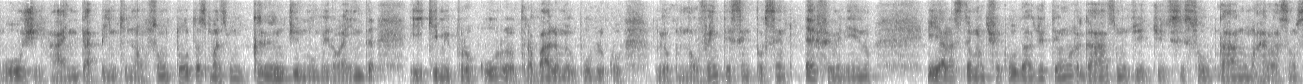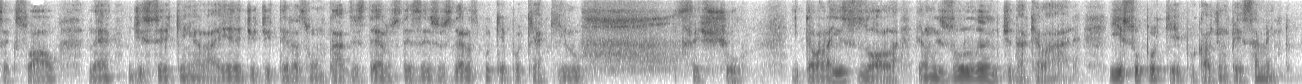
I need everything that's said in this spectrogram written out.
Hoje, ainda bem que não são todas, mas um grande número ainda, e que me procuram, eu trabalho, meu público, meu 95% é feminino, e elas têm uma dificuldade de ter um orgasmo, de, de se soltar numa relação sexual, né? De ser quem ela é, de, de ter as vontades delas, os desejos delas, por quê? Porque aquilo fechou. Então ela isola, é um isolante daquela área. Isso por quê? Por causa de um pensamento.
